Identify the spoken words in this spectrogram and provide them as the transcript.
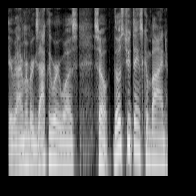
I remember exactly where he was. So those two things combined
